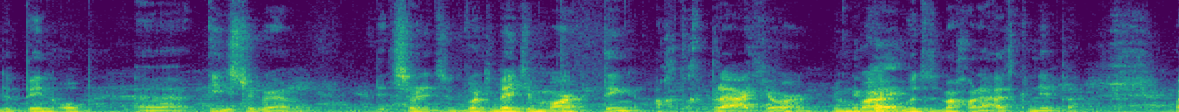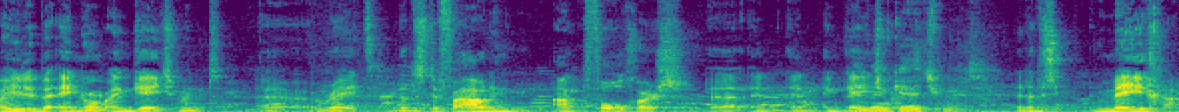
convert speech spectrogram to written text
de pin op eh, Instagram. Dit, sorry, het wordt een beetje een marketingachtig praatje hoor. Nu maar, we moeten het maar gewoon uitknippen. Maar jullie hebben enorm engagement eh, rate. En dat is de verhouding aan volgers eh, en, en En engagement. En dat is mega.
